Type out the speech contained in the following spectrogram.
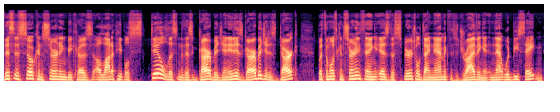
This is so concerning because a lot of people still listen to this garbage, and it is garbage, it is dark. But the most concerning thing is the spiritual dynamic that's driving it, and that would be Satan.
